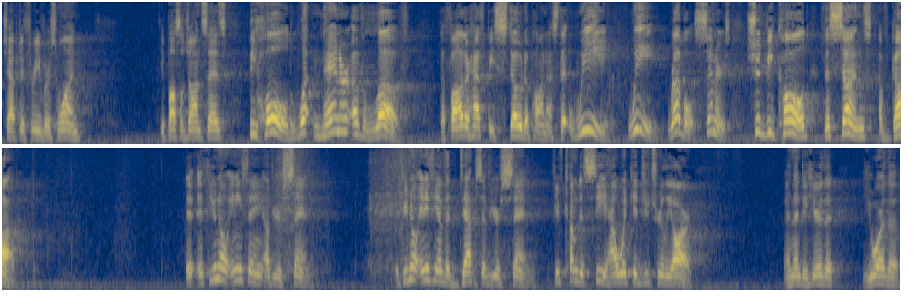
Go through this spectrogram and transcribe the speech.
chapter 3 verse 1 the apostle John says, "Behold, what manner of love the Father hath bestowed upon us that we, we, rebels, sinners, should be called the sons of God." If you know anything of your sin, if you know anything of the depths of your sin, if you've come to see how wicked you truly are, and then to hear that you are the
